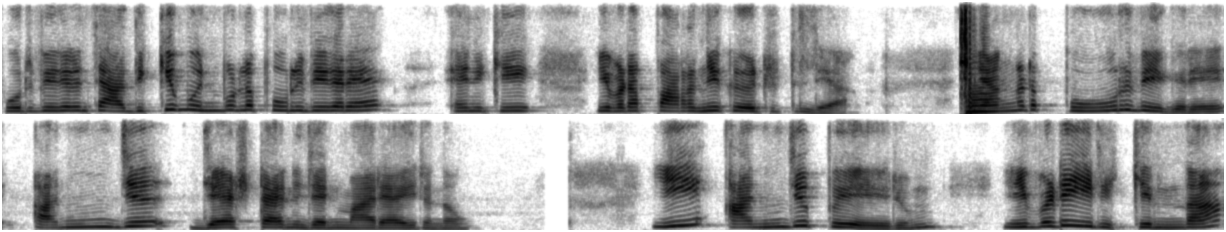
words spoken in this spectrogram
പൂർവികരെ അതിക്ക് മുൻപുള്ള പൂർവികരെ എനിക്ക് ഇവിടെ പറഞ്ഞു കേട്ടിട്ടില്ല. ഞങ്ങളുടെ പൂർവികരെ അഞ്ച് ജ്യേഷ്ഠാനുജന്മാരായിരുന്നു. ഈ അഞ്ച് പേരും ഇവിടെ ഇരിക്കുന്ന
